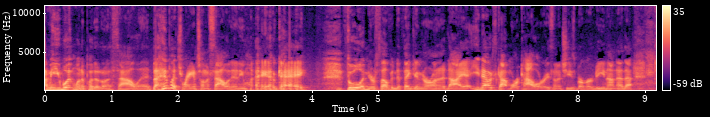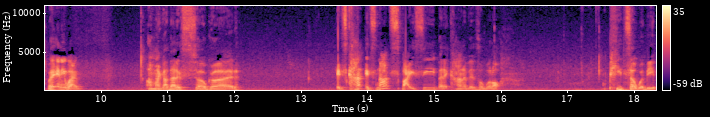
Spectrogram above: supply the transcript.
I mean, you wouldn't want to put it on a salad, but who puts ranch on a salad anyway, okay? Fooling yourself into thinking you're on a diet. You know it's got more calories than a cheeseburger. Do you not know that? But anyway, oh my God, that is so good. It's kind it's not spicy, but it kind of is a little. Pizza would be,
